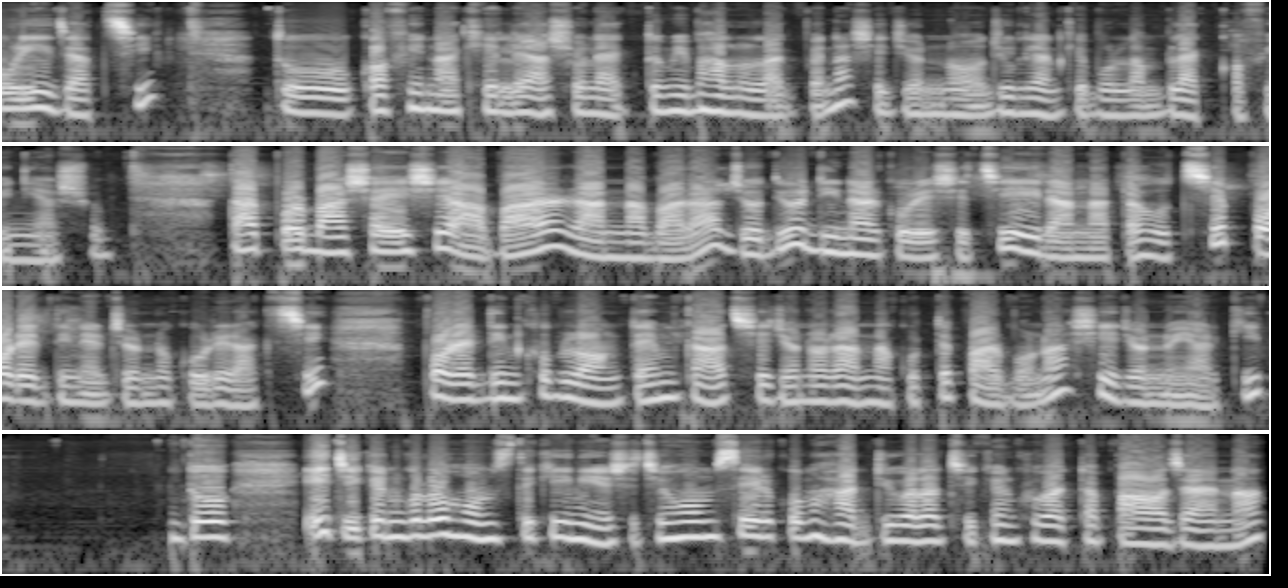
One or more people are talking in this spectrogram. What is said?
করেই যাচ্ছি। তো কফি না খেলে আসলে একদমই ভালো লাগবে না, সেজন্য জুলিয়ানকে বললাম ব্ল্যাক কফি নিয়ে আসো। তারপর বাসায় এসে আবার রান্না বাড়া, যদিও ডিনার করে এসেছি, এই রান্নাটা হচ্ছে পরের দিনের জন্য করে রাখছি। পরের দিন খুব লং টাইম কাজ, সেজন্য রান্না করতে পারব না সেই জন্যই আর কি। তো এই চিকেনগুলো হোমস থেকেই নিয়ে এসেছি। হোমসে এরকম হাড্ডিওয়ালা চিকেন খুব একটা পাওয়া যায় না।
